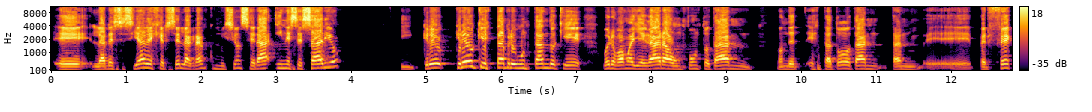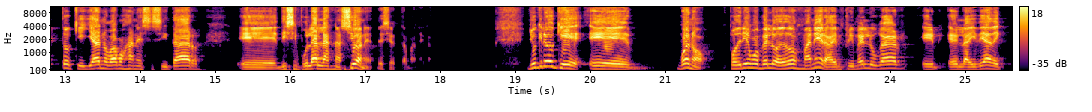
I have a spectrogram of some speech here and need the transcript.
eh, la necesidad de ejercer la gran comisión será innecesario. Y creo, creo que está preguntando que, bueno, vamos a llegar a un punto tan donde está todo tan, tan eh, perfecto que ya no vamos a necesitar eh, disipular las naciones, de cierta manera. Yo creo que eh, bueno, podríamos verlo de dos maneras. En primer lugar, en, la idea de,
